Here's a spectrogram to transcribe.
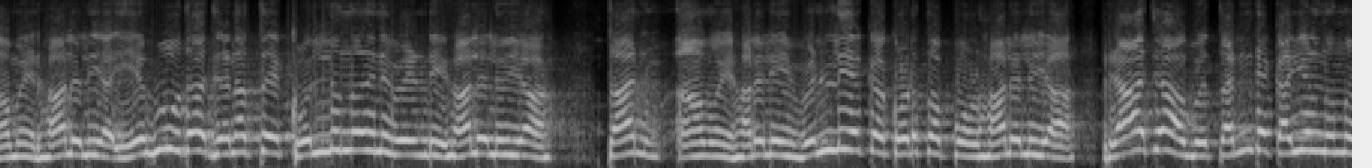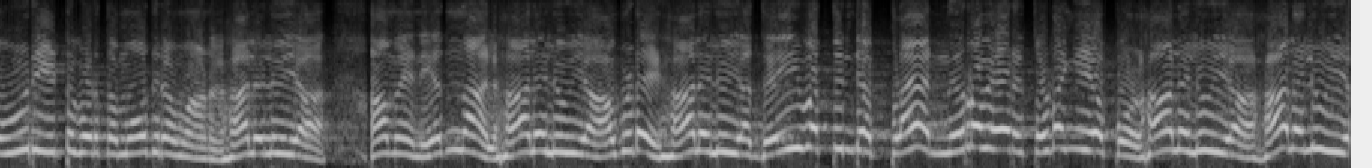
ആമേൻ. ഹാലലുയ്യ യഹൂദ ജനത്തെ കൊല്ലുന്നതിന് വേണ്ടി. ഹാലലുയ. താൻ ആമേ ഹലലിയ വെള്ളിയൊക്കെ കൊടുത്തപ്പോൾ ഹാലലിയ രാജാവ് തന്റെ കയ്യിൽ നിന്ന് ഊരിയിട്ട് കൊടുത്ത മോതിരമാണ്. ഹാലലുയ ആമേൻ. എന്നാൽ ഹാലലുയ അവിടെ ഹാലലുയ ദൈവത്തിന്റെ പ്ലാൻ നിറവേറി തുടങ്ങിയപ്പോൾ ഹാലലുയ ഹാലലുയ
